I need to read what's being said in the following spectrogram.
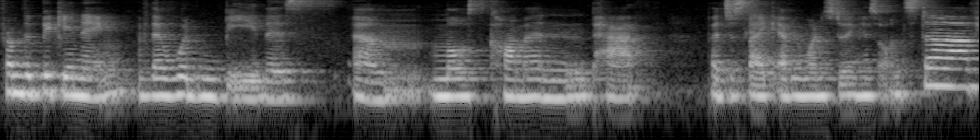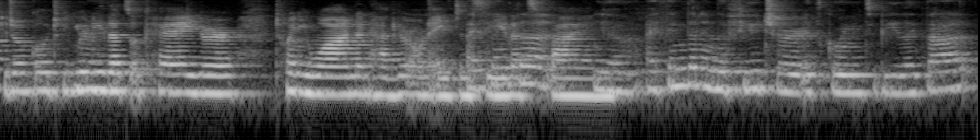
from the beginning if there wouldn't be this um, most common path but just like everyone's doing his own stuff you don't go to uni that's okay you're 21 and have your own agency that's that, fine. Yeah i think that in the future it's going to be like that.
